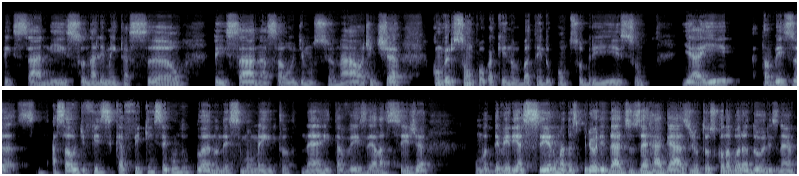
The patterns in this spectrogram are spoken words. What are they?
Pensar nisso, na alimentação, pensar na saúde emocional. A gente já conversou um pouco aqui no Batendo Ponto sobre isso. E aí, talvez a, a, saúde física fique em segundo plano nesse momento, né? E talvez ela seja uma deveria ser uma das prioridades dos RHs junto aos colaboradores, né?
